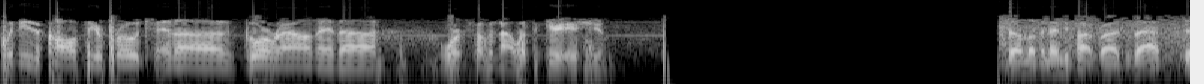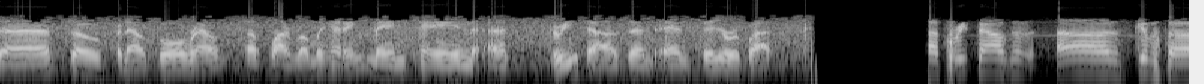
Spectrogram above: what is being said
We need to call off the approach and uh, go around and uh, work something out with the gear issue. So 1195, roger that. Uh, so for now, go around, uh, fly runway heading, maintain uh, 3000, and say your request. Uh, 3000, uh, just give us a,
